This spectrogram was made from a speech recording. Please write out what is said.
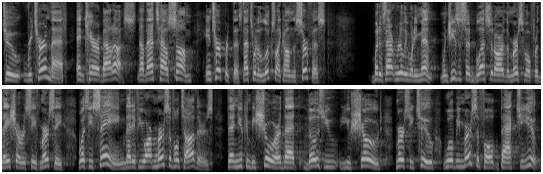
to return that and care about us. Now that's how some interpret this. That's what it looks like on the surface. But is that really what he meant? When Jesus said, blessed are the merciful for they shall receive mercy, was he saying that if you are merciful to others, then you can be sure that those you, you showed mercy to will be merciful back to you.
